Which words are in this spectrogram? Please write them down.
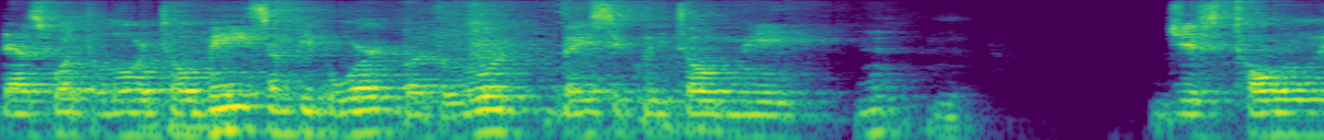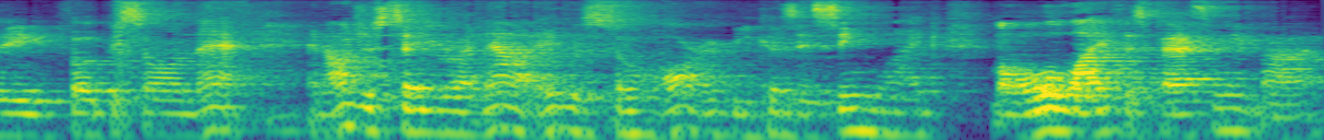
That's what the Lord told me. Some people work, but the Lord basically told me, "Mm-mm. Just totally focus on that. And I'll just tell you right now, it was so hard because it seemed like my whole life is passing me by.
